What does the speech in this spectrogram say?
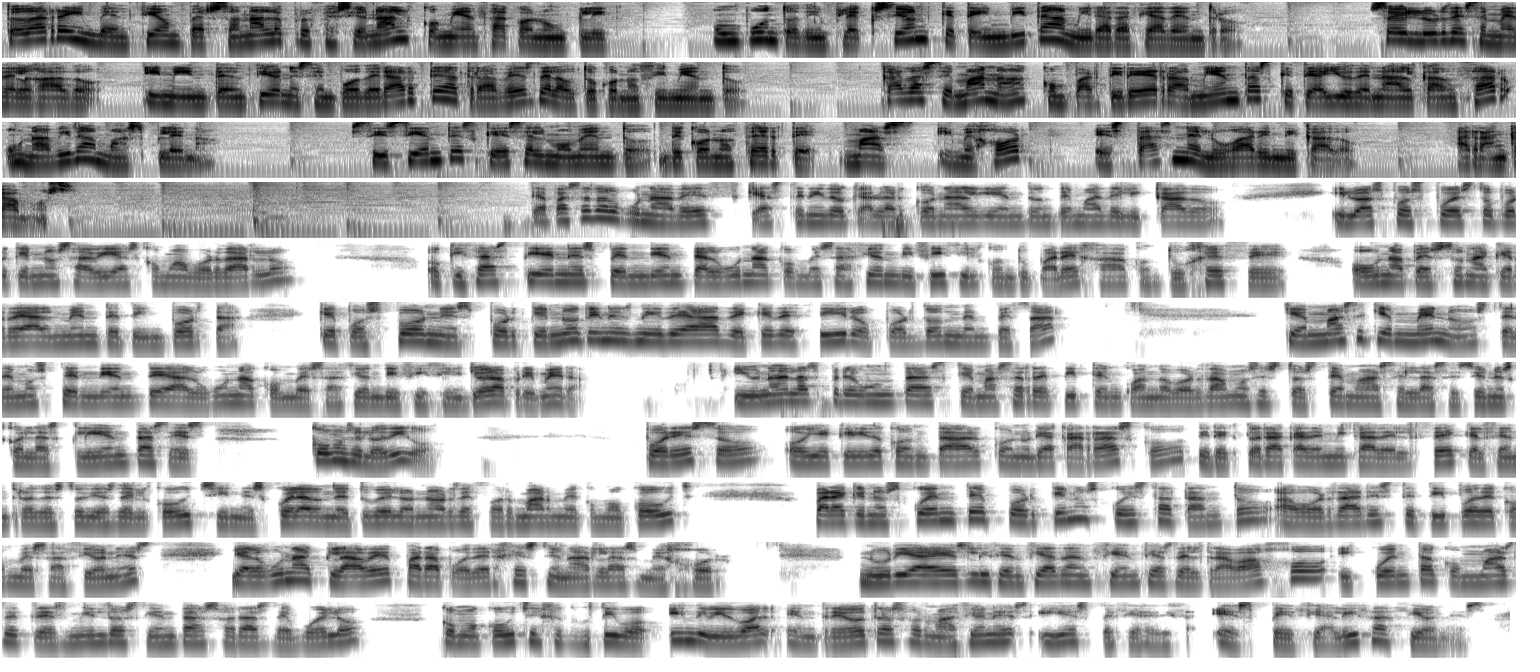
Toda reinvención personal o profesional comienza con un clic, un punto de inflexión que te invita a mirar hacia adentro. Soy Lourdes M. Delgado y mi intención es empoderarte a través del autoconocimiento. Cada semana compartiré herramientas que te ayuden a alcanzar una vida más plena. Si sientes que es el momento de conocerte más y mejor, estás en el lugar indicado. Arrancamos. ¿Te ha pasado alguna vez que has tenido que hablar con alguien de un tema delicado y lo has pospuesto porque no sabías cómo abordarlo? O quizás tienes pendiente alguna conversación difícil con tu pareja, con tu jefe o una persona que realmente te importa, que pospones porque no tienes ni idea de qué decir o por dónde empezar. Quien más y quien menos tenemos pendiente alguna conversación difícil. Yo la primera. Y una de las preguntas que más se repiten cuando abordamos estos temas en las sesiones con las clientas es, ¿cómo se lo digo? Por eso, hoy he querido contar con Nuria Carrasco, directora académica del CEC, el Centro de Estudios del Coaching, escuela donde tuve el honor de formarme como coach, para que nos cuente por qué nos cuesta tanto abordar este tipo de conversaciones y alguna clave para poder gestionarlas mejor. Nuria es licenciada en Ciencias del Trabajo y cuenta con más de 3.200 horas de vuelo como coach ejecutivo individual, entre otras formaciones y especializaciones.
